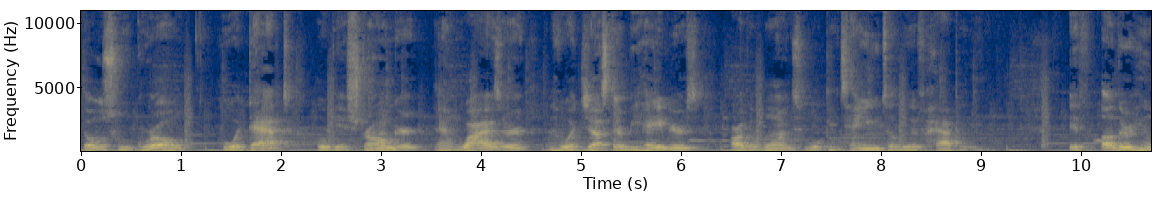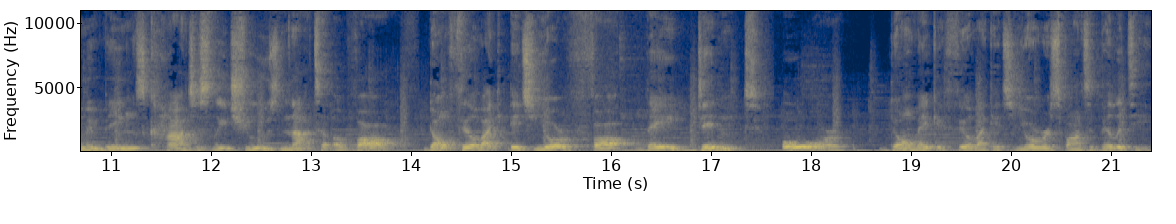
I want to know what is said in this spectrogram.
Those who grow, who adapt, who get stronger and wiser, and who adjust their behaviors are the ones who will continue to live happily. If other human beings consciously choose not to evolve, don't feel like it's your fault they didn't, or don't make it feel like it's your responsibility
